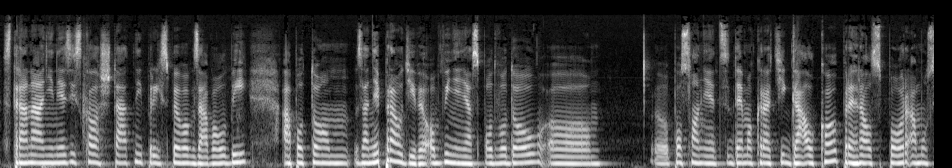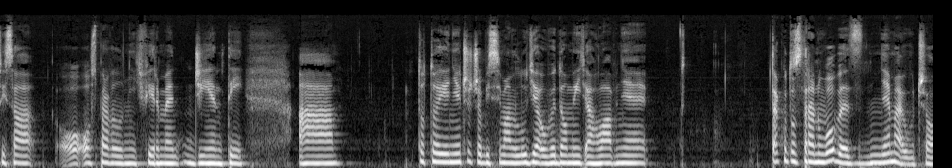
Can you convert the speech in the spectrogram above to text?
Strana ani nezískala štátny príspevok za voľby a potom za nepravdivé obvinenia s podvodou poslanec demokrati Galko prehral spor a musí sa ospravedlniť firme GNT. A toto je niečo, čo by si mali ľudia uvedomiť a hlavne takúto stranu vôbec nemajú čo,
